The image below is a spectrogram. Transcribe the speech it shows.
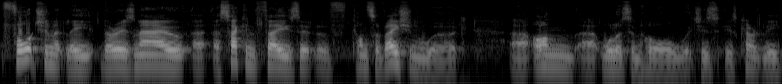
fortunately, there is now a, a second phase of conservation work uh, on uh, Wollaton Hall, which is, is currently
